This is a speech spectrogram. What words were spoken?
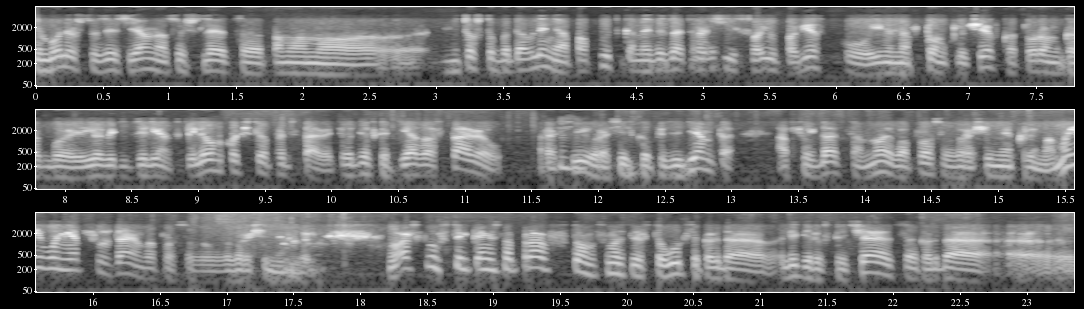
Тем более, что здесь явно осуществляется, по-моему, не то чтобы давление, а попытка навязать России свою повестку именно в том ключе, в котором как бы ее видит Зеленский. Или он хочет ее представить. Вот, дескать, я заставил Россию, российского президента обсуждать со мной вопрос возвращения Крыма. Мы его не обсуждаем, вопрос возвращения Крыма. Ваш слушатель, конечно, прав в том смысле, что лучше, когда лидеры встречаются, когда э,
